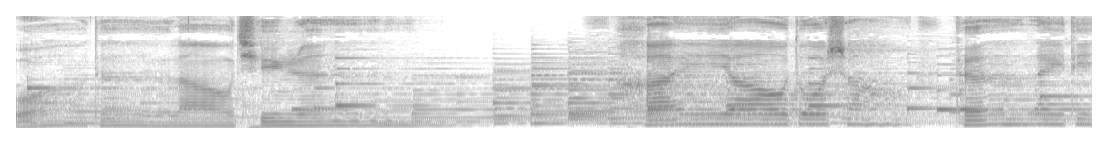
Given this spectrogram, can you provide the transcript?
我的老情人，还要多少的泪滴，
